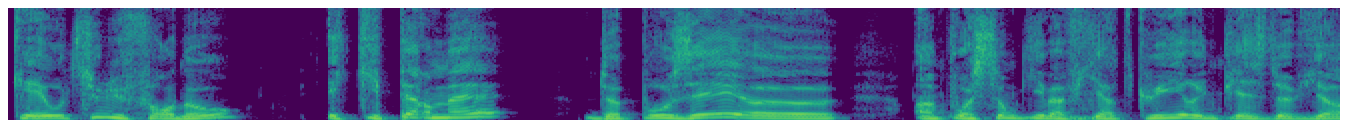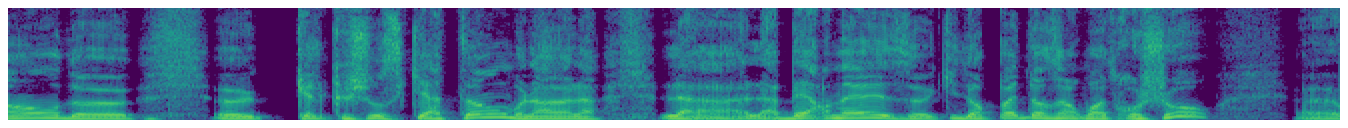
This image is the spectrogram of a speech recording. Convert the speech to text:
qui est au-dessus du fourneau et qui permet de poser euh, un poisson qui va finir de cuire, une pièce de viande, euh, euh, quelque chose qui attend, voilà la, la, la bernaise qui doit pas être dans un endroit trop chaud. Euh,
